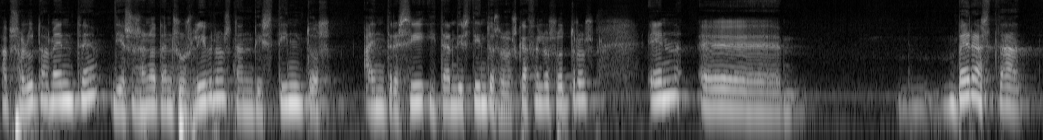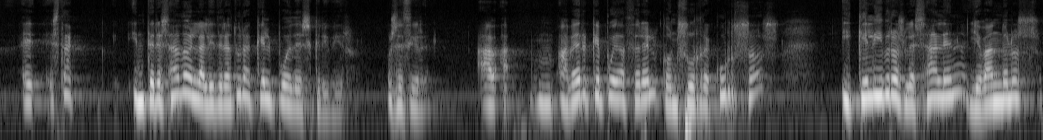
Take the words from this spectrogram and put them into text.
absolutamente, y eso se nota en sus libros, tan distintos entre sí y tan distintos a los que hacen los otros, en eh, ver hasta... Eh, está interesado en la literatura que él puede escribir. Es decir, a, ver qué puede hacer él con sus recursos y qué libros le salen llevándolos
